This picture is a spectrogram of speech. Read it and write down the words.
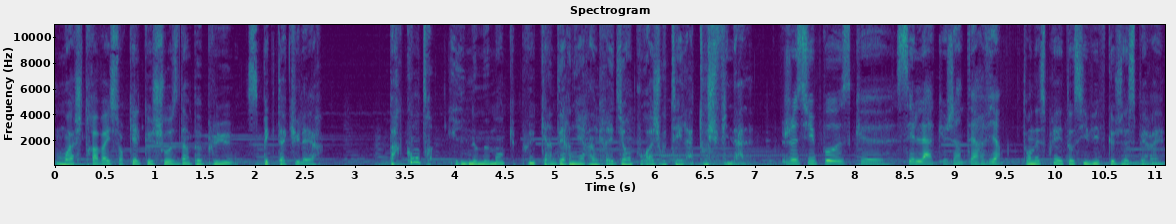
Moi, je travaille sur quelque chose d'un peu plus spectaculaire. Par contre, il ne me manque plus qu'un dernier ingrédient pour ajouter la touche finale. Je suppose que c'est là que j'interviens. Ton esprit est aussi vif que je l'espérais.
